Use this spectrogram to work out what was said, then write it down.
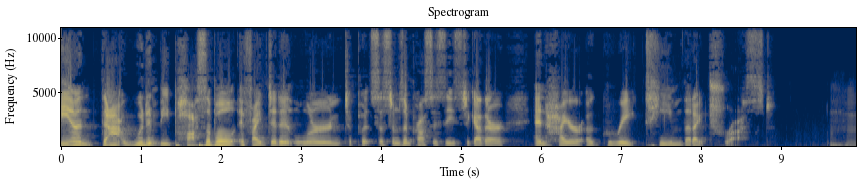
And that wouldn't be possible if I didn't learn to put systems and processes together and hire a great team that I trust. Mm-hmm.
